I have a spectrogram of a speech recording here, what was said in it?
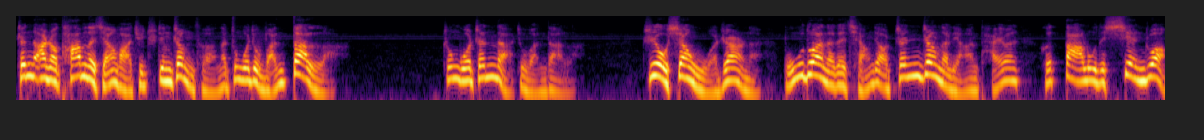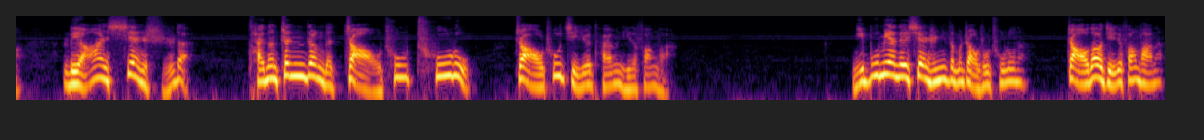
真的按照他们的想法去制定政策，那中国就完蛋了。中国真的就完蛋了。只有像我这样的，不断的在强调真正的两岸、台湾和大陆的现状、两岸现实的，才能真正的找出出路，找出解决台湾问题的方法。你不面对现实，你怎么找出出路呢？找到解决方法呢？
